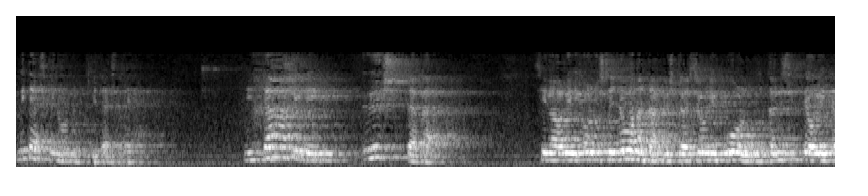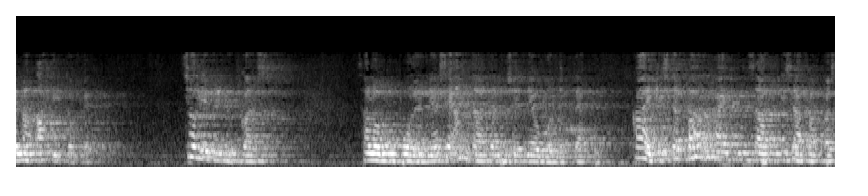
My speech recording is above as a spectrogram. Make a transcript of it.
mitäs minun nyt pitäisi tehdä. Niin Daavidin ystävä, sillä oli ollut se Joonatan ystävä, se oli kuollut, mutta niin sitten oli tämä Ahitofe. Se oli mennyt kanssa Salomon puolelle ja se antaa tämmöisen neuvon, että kaikista parhaiten saat isäpappas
